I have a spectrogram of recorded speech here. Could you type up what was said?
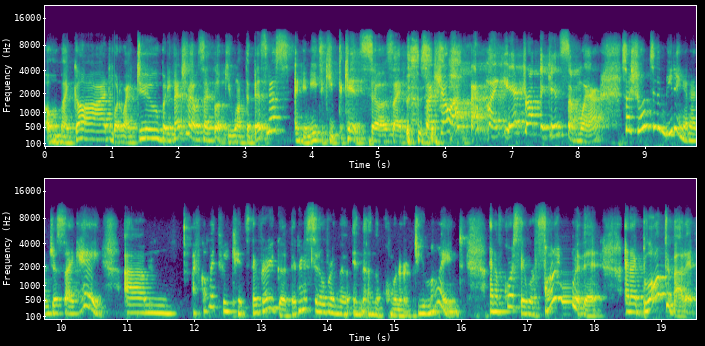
oh my God, what do I do? But eventually I was like, look, you want the business and you need to keep the kids. So I was like, so I show up, I'm like, yeah, drop the kids somewhere. So I show up to the meeting and I'm just like, hey, um, I've got my three kids. They're very good. They're going to sit over in the, in the in the corner. Do you mind? And of course, they were fine with it. And I blogged about it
